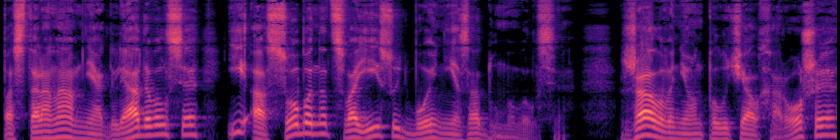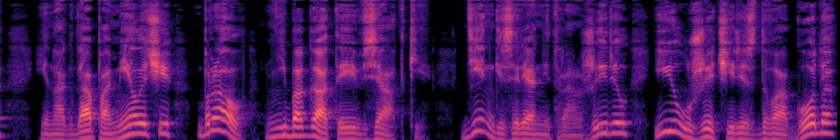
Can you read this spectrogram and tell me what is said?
По сторонам не оглядывался и особо над своей судьбой не задумывался. Жалование он получал хорошее, иногда по мелочи брал небогатые взятки. Деньги зря не транжирил и уже через два года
